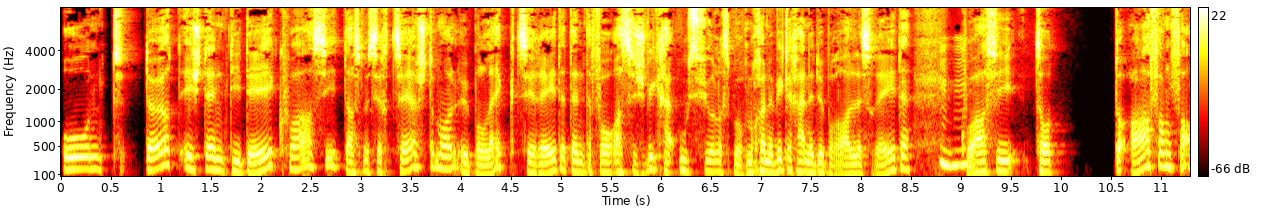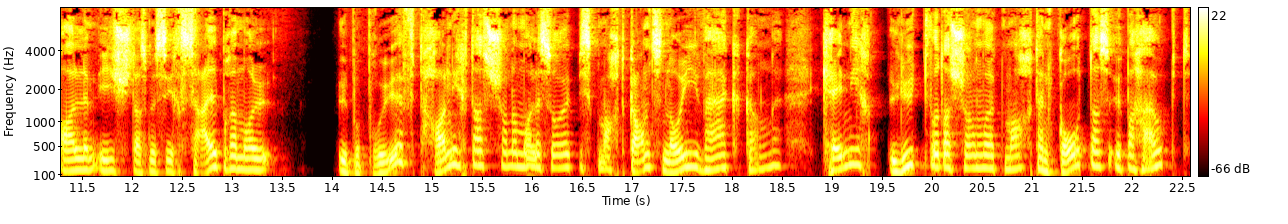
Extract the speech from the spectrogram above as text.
Und dort ist dann die Idee quasi, dass man sich zuerst einmal überlegt, sie reden dann davor, also es ist wirklich ein ausführliches Buch, man kann wirklich auch nicht über alles reden, mhm. quasi so, der Anfang vor allem ist, dass man sich selber einmal überprüft, habe ich das schon einmal so etwas gemacht, ganz neue Wege gegangen, kenne ich Leute, die das schon einmal gemacht haben, geht das überhaupt?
